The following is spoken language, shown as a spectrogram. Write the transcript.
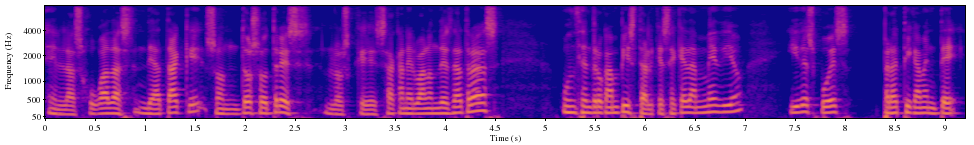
en las jugadas de ataque son dos o tres los que sacan el balón desde atrás, un centrocampista el que se queda en medio y después prácticamente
